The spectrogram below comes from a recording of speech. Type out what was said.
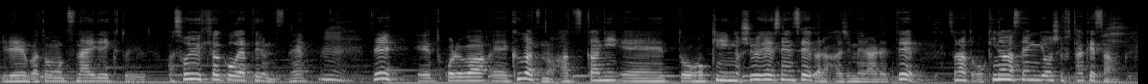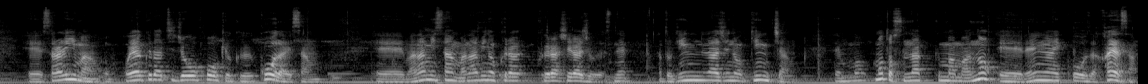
リレーバトンをつないでいくという、まあ、そういう企画をやってるんですね。うんで、えー、とこれは、えー9月の20日に、えー、と発起人の周平先生から始められてその後沖縄専業主婦武さん、えーサラリーマンおお役立ち情報局広大さん、えーまなみさん学びのくら暮らしラジオですね。あと銀ラジの銀ちゃん。えーも元スナックママの、えー恋愛講座かやさん。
